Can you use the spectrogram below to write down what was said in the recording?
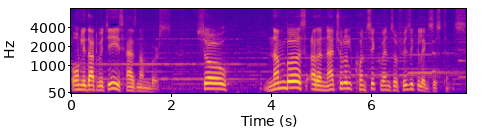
only that which is has numbers. So, numbers are a natural consequence of physical existence.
